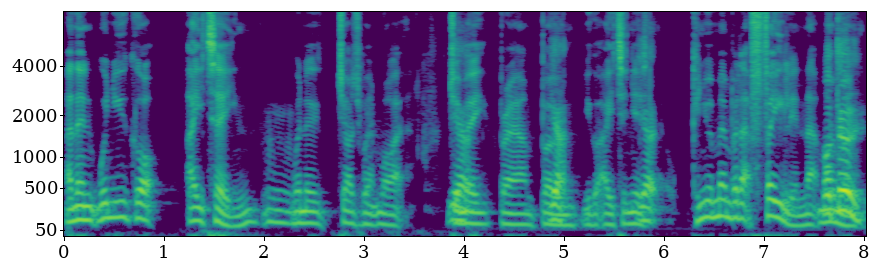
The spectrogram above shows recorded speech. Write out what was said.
And then when you got 18, Mm. when the judge went, right, Yeah. Jimmy Browne, boom, Yeah. you got 18 years. Yeah. Can you remember that feeling, that moment? I do,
